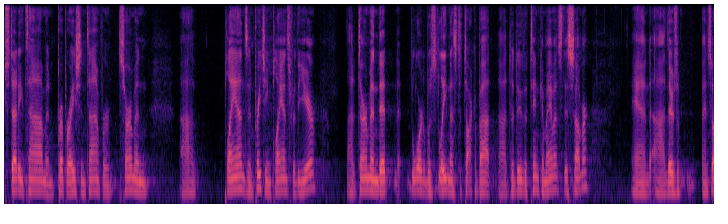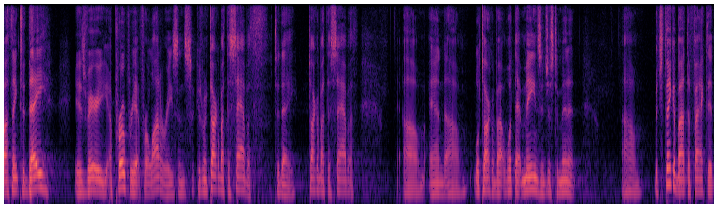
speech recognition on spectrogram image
study time and preparation time for sermon uh, plans and preaching plans for the year. I determined that the Lord was leading us to talk about uh, to do the Ten Commandments this summer, and uh, there's a, and so I think today is very appropriate for a lot of reasons because we're going to talk about the Sabbath today. Talk about the Sabbath, um, and um, we'll talk about what that means in just a minute. Um, but you think about the fact that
